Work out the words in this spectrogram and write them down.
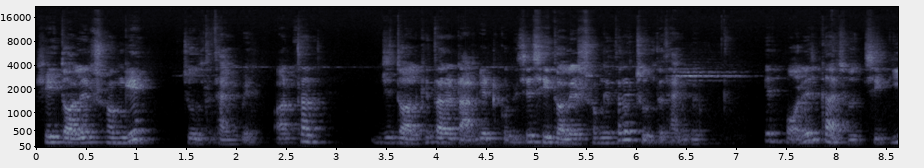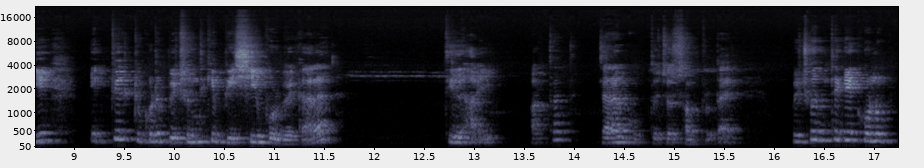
সেই দলের সঙ্গে চলতে থাকবে। অর্থাৎ যে দলকে তারা টার্গেট করেছে, সেই দলের সঙ্গে তারা চলতে থাকবে। এর পরের কাজ হচ্ছে গিয়ে একটু একটু করে পেছন থেকে পিছিয়ে পড়বে কারা? তিলহাই, অর্থাৎ যারা গুপ্তচর সম্প্রদায়। পেছন থেকে কোনো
